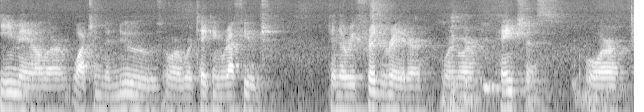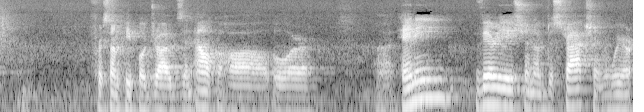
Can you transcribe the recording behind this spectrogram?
email or watching the news, or we're taking refuge in the refrigerator when we're anxious, or for some people, drugs and alcohol, or uh, any variation of distraction, we're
